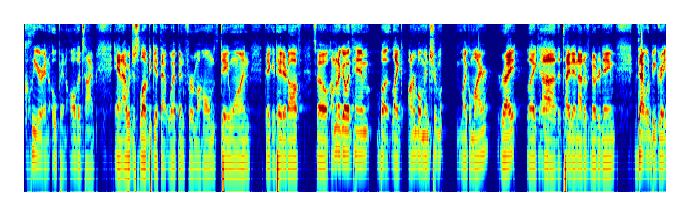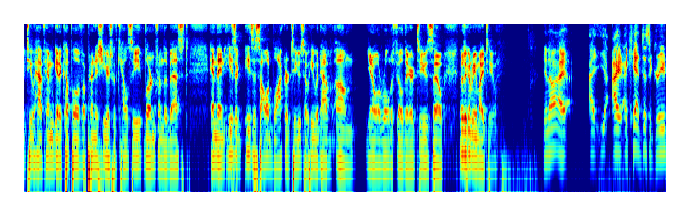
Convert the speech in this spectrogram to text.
clear and open all the time. And I would just love to get that weapon for Mahomes day one. They could hit it off. So I'm gonna go with him, but like honorable mention Michael Mayer, right? Like yeah. uh, the tight end out of Notre Dame. That would be great to have him get a couple of apprentice years with Kelce, learn from the best, and then he's a he's a solid blocker too. So he would have um you know a role to fill there too. So those are going to be my two. You know, I I, I, I can't disagree,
